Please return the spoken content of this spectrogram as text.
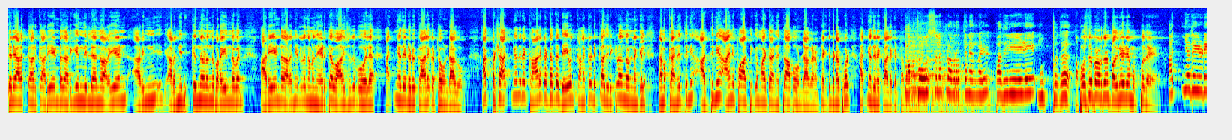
ചില ആൾക്കാർക്ക് അറിയേണ്ടത് അറിയുന്നില്ല എന്ന് അറിയ അറിഞ്ഞ് അറിഞ്ഞിരിക്കുന്നവനെന്ന് പറയുന്നവൻ അറിയേണ്ടത് അറിഞ്ഞിട്ടില്ല നമ്മൾ നേരത്തെ വായിച്ചതുപോലെ അജ്ഞതയുടെ ഒരു കാലഘട്ടം ഉണ്ടാകും. ആ പക്ഷേ അജ്ഞതയുടെ കാലഘട്ടത്തെ ദൈവം കണക്കിലെടുക്കാതിരിക്കണമെന്നുണ്ടെങ്കിൽ നമുക്ക് അനുദിന് അതിന് ആനുപാതികമായിട്ട് അനുതാപം ഉണ്ടാകണം. അജ്ഞതയുടെ കാലഘട്ടം. അപ്പോസ്തല പ്രവർത്തനങ്ങൾ പതിനേഴ് മുപ്പത്. അപ്പോസ്തല പ്രവർത്തനം പതിനേഴ് മുപ്പത്. അജ്ഞതയുടെ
